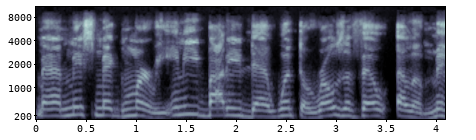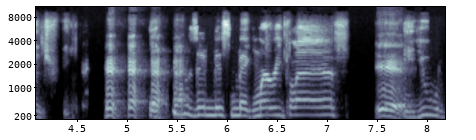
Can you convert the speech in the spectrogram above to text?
Man, Miss McMurray, anybody that went to Roosevelt Elementary, if you was in Miss McMurray class yeah, and you was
